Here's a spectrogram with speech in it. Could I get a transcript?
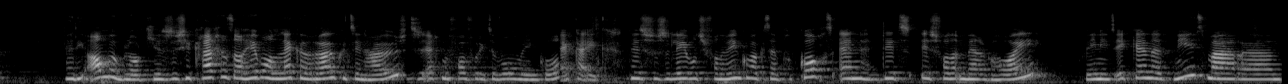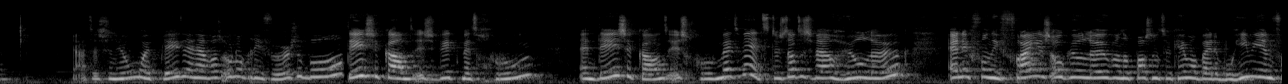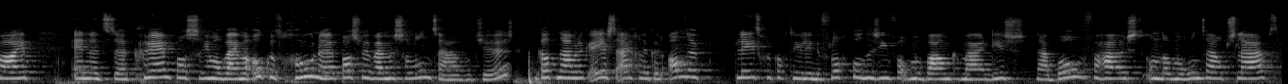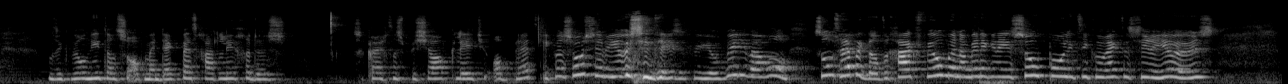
ja, die amberblokjes. Dus je krijgt het al helemaal lekker ruikend in huis. Het is echt mijn favoriete wolwinkel. En kijk, dit is dus het labeltje van de winkel waar ik het heb gekocht. En dit is van het merk Hoi. Weet niet, ik ken het niet, maar uh, Ja, het is een heel mooi pleed en hij was ook nog reversible. Deze kant is wit met groen. En deze kant is groen met wit. Dus dat is wel heel leuk. En ik vond die franjes ook heel leuk, want dat past natuurlijk helemaal bij de bohemian vibe. En het uh, crème past er helemaal bij, maar ook het groene past weer bij mijn salontafeltjes. Ik had namelijk eerst eigenlijk een ander pleed gekocht die jullie in de vlog konden zien op mijn bank. Maar die is naar boven verhuisd, omdat mijn hond daarop slaapt. Want ik wil niet dat ze op mijn dekbed gaat liggen, dus... Ze krijgt een speciaal kleedje op bed. Ik ben zo serieus in deze video. Ik weet niet waarom. Soms heb ik dat. Dan ga ik filmen en dan ben ik ineens zo politiek correct en serieus.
